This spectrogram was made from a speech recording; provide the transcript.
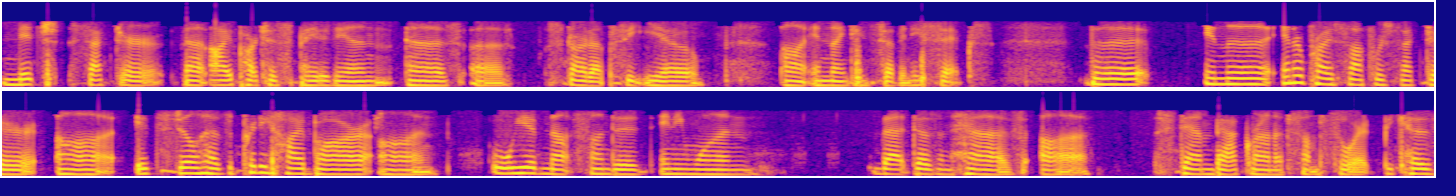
niche sector that I participated in as a startup CEO uh, in 1976. The in the enterprise software sector, uh, it still has a pretty high bar on. We have not funded anyone that doesn't have a STEM background of some sort because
